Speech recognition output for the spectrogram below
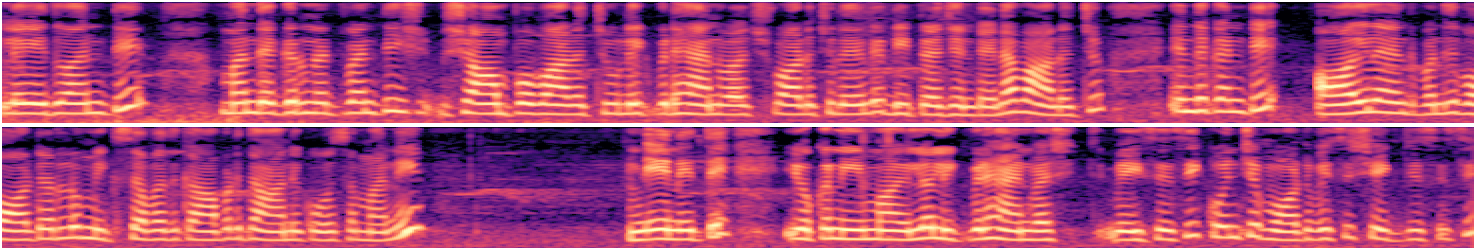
లేదు అంటే మన దగ్గర ఉన్నటువంటి షాంపూ వాడచ్చు లిక్విడ్ హ్యాండ్ వాష్ వాడచ్చు లేదంటే డిటర్జెంట్ అయినా వాడచ్చు. ఎందుకంటే ఆయిల్ అనేటువంటిది వాటర్లో మిక్స్ అవ్వదు కాబట్టి దానికోసమని నేనైతే ఈ యొక్క నీమ్ ఆయిల్లో లిక్విడ్ హ్యాండ్ వాష్ వేసేసి కొంచెం వాటర్ వేసి షేక్ చేసేసి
